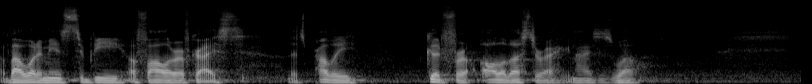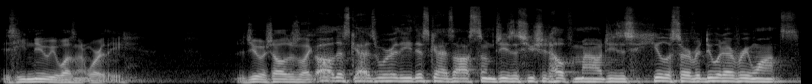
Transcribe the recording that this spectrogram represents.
about what it means to be a follower of Christ that's probably good for all of us to recognize as well. Is he knew he wasn't worthy. The Jewish elders were like, oh, this guy's worthy. This guy's awesome. Jesus, you should help him out. Jesus, heal the servant. Do whatever he wants.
